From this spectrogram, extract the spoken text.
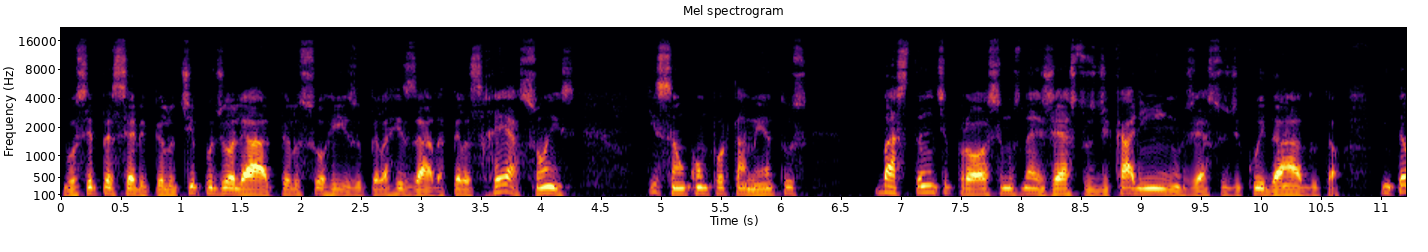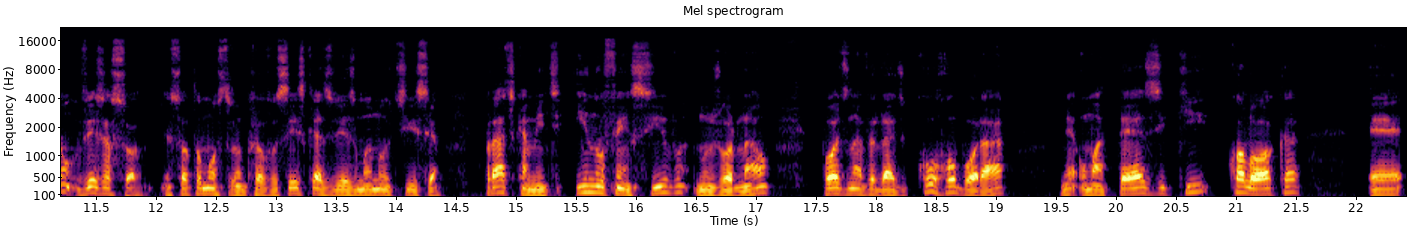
você percebe pelo tipo de olhar, pelo sorriso, pela risada, pelas reações, que são comportamentos bastante próximos, né? gestos de carinho, gestos de cuidado tal. Então, veja só, eu só estou mostrando para vocês que às vezes uma notícia praticamente inofensiva no jornal pode, na verdade, corroborar né, uma tese que coloca, é,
